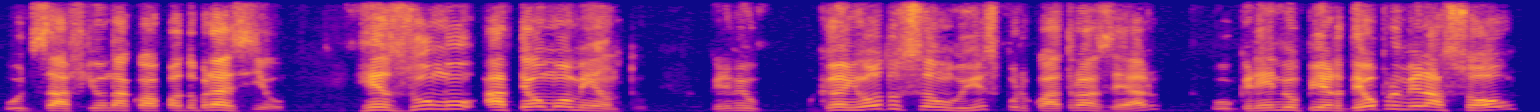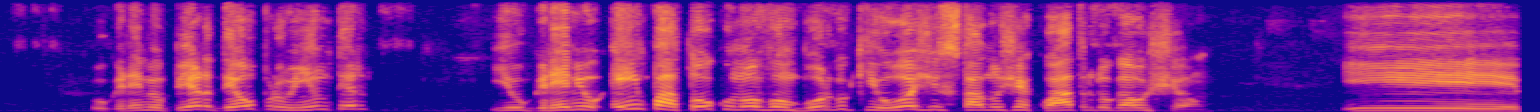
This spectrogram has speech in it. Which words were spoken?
o desafio na Copa do Brasil. Resumo até o momento: o Grêmio ganhou do São Luís por 4 a 0 o Grêmio perdeu para o Mirassol, o Grêmio perdeu para o Inter e o Grêmio empatou com o Novo Hamburgo, que hoje está no G4 do Gauchão. E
